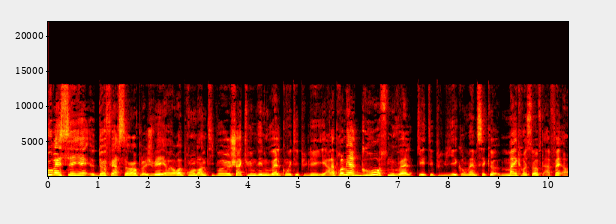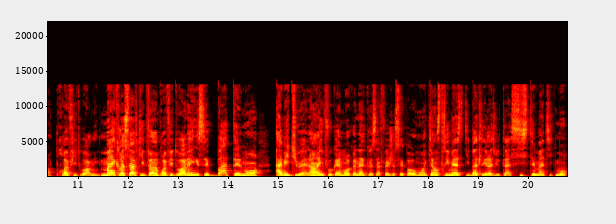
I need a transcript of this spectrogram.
Pour essayer de faire simple, je vais euh, reprendre un petit peu chacune des nouvelles qui ont été publiées hier. La première grosse nouvelle qui a été publiée quand même, c'est que Microsoft a fait un profit warning. Microsoft qui fait un profit warning, c'est pas tellement habituel. Hein. Il faut quand même reconnaître que ça fait, je sais pas, au moins 15 trimestres qui battent les résultats systématiquement,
